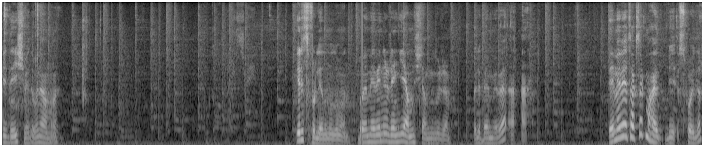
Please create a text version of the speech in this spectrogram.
Bir değişmedi bu ne amına. Geri sıfırlayalım o zaman. BMW'nin rengi yanlış yalnız hocam. Böyle BMW. Aa, aa. BMW'ye taksak mı bir spoiler?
